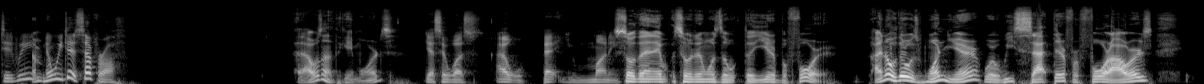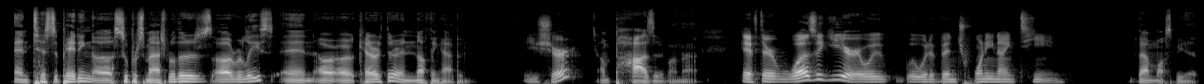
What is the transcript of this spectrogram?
did we? no, we did. Sephiroth. That wasn't at the Game Awards. Yes, it was. I will bet you money. So then, it, so then was the the year before. I know there was one year where we sat there for four hours anticipating a Super Smash Brothers uh, release and or, a character, and nothing happened. you sure? I'm positive on that. If there was a year, it would, it would have been 2019. That must be it.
